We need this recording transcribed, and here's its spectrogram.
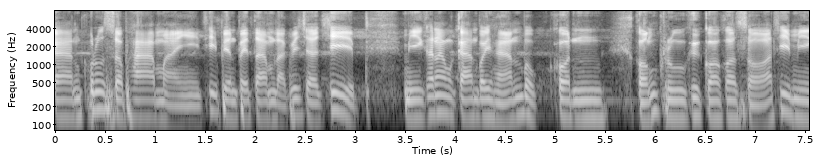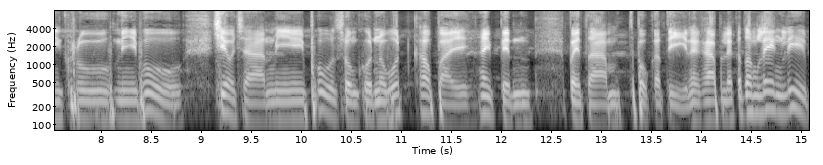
การครุสภาใหม่ ที่เป็นไปตามหลักวิชาชีพ มีคณะกรรมการบริหารบุคคลของครูคือกกศที่มีครูมีผู้เชี่ยวชาญ มีผู้ทรงคุณวุฒิเข้าไปให้เป็นไปตามปกตินะครับ แล้วก็ต้องเร่งรีบ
